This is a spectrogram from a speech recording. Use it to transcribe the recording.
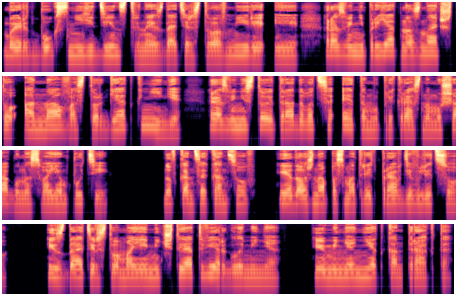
Бэйрд Букс не единственное издательство в мире, и разве неприятно знать, что она в восторге от книги? Разве не стоит радоваться этому прекрасному шагу на своем пути? Но в конце концов, я должна посмотреть правде в лицо. Издательство моей мечты отвергло меня, и у меня нет контракта,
